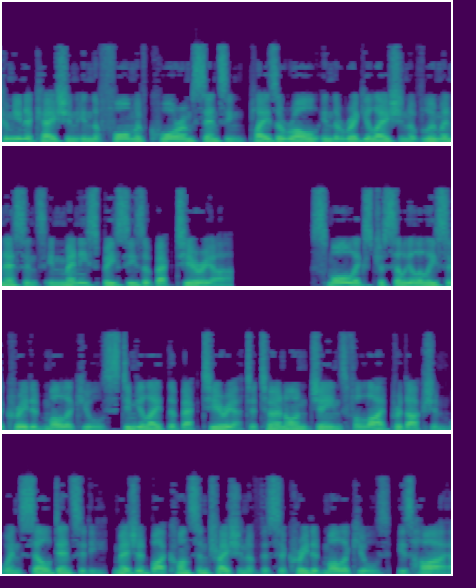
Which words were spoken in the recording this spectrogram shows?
Communication in the form of quorum sensing plays a role in the regulation of luminescence in many species of bacteria. Small extracellularly secreted molecules stimulate the bacteria to turn on genes for light production when cell density, measured by concentration of the secreted molecules, is high.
